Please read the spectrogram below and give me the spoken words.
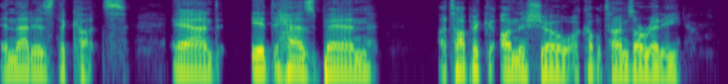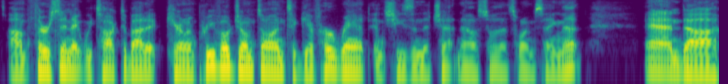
and that is the cuts. and it has been a topic on this show a couple times already. Um, Thursday night we talked about it. Carolyne Prevost jumped on to give her rant, and she's in the chat now, so that's why I'm saying that. And uh,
